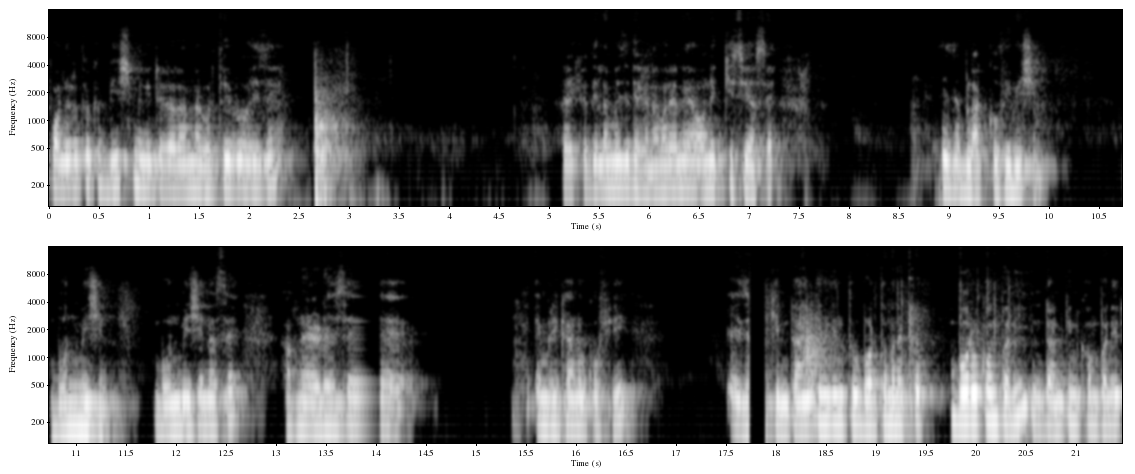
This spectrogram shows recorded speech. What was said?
পনেরো থেকে বিশ মিনিট এটা রান্না করতে হবে ওই যে। রেখে দিলাম, এই যে দেখেন আমার এখানে অনেক কিছু আছে। এই যে ব্ল্যাক কফি মেশিন বন মেশিন বন মেশিন আছে। আপনার এটা হচ্ছে আমেরিকানো কফি এই যে ডানকিন কিন্তু বর্তমানে একটা বড় কোম্পানি ডানকিন কোম্পানির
